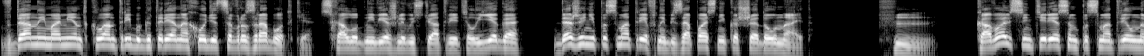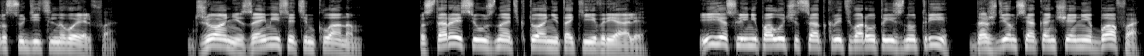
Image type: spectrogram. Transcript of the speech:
«В данный момент клан Три Богатыря находится в разработке», — с холодной вежливостью ответил Его, даже не посмотрев на безопасника Shadow Knight. «Хм...» Коваль с интересом посмотрел на рассудительного эльфа. «Джонни, займись этим кланом. Постарайся узнать, кто они такие в реале. И если не получится открыть ворота изнутри, дождемся окончания бафа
